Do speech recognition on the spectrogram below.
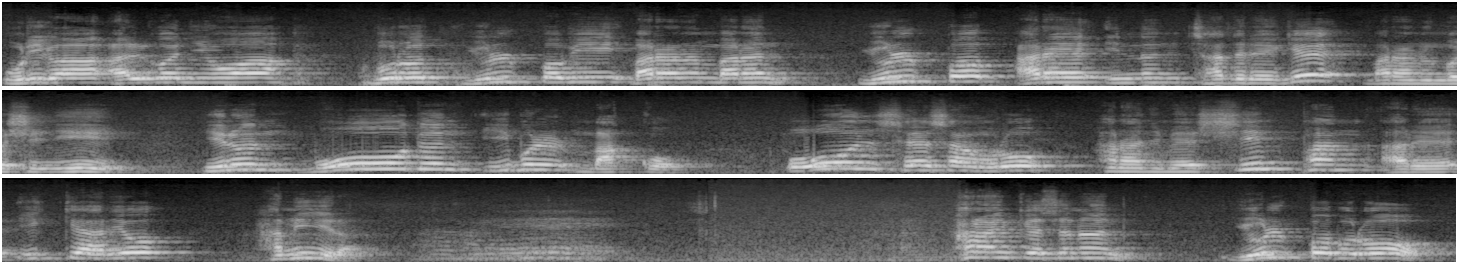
우리가 알거니와 무릇 율법이 말하는 바는 율법 아래 있는 자들에게 말하는 것이니 이는 모든 입을 막고 온 세상으로 하나님의 심판 아래 있게 하려 함이니라. 하나님께서는 율법으로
